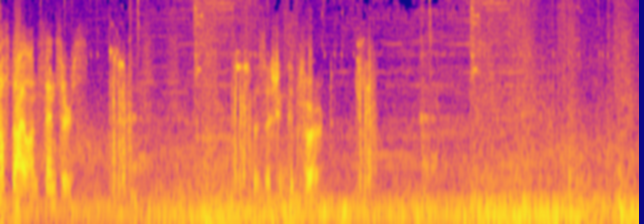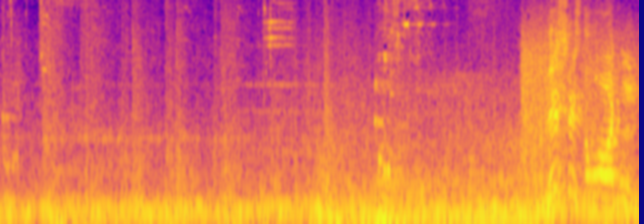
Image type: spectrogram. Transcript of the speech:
Hostile on sensors. Position confirmed. This is the Warden.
